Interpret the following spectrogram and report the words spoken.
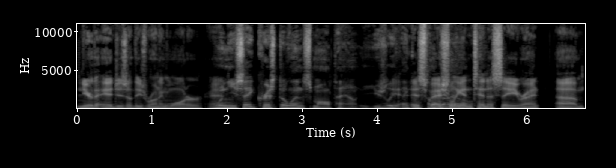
near the edges of these running water. And When you say crystal in small town, you usually yeah, think of especially in. Tennessee, right? Um,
